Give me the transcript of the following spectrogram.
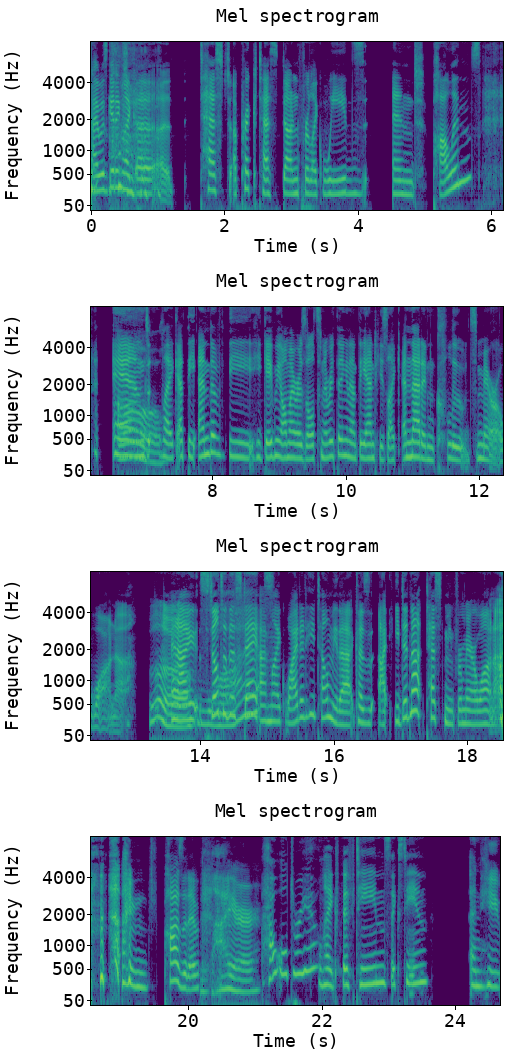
I was getting like a, a test, a prick test done for like weeds and pollens. And Oh. like at the end of the, he gave me all my results and everything. And at the end, he's like, and that includes marijuana. And I still to this day. I'm like, why did he tell me that? Because he did not test me for marijuana. I'm positive. liar. How old were you? Like 15, 16. And he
